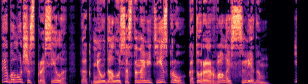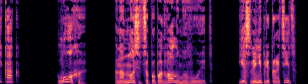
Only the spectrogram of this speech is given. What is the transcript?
Ты бы лучше спросила, как мне удалось остановить искру, которая рвалась следом». «И как?» «Плохо. Она носится по подвалам и воет. Если не прекратит,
